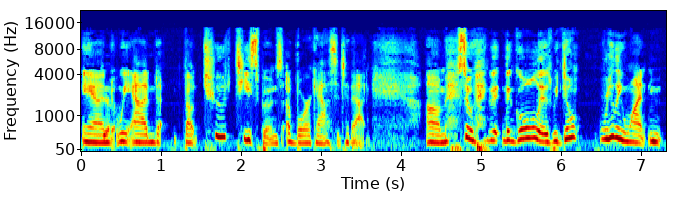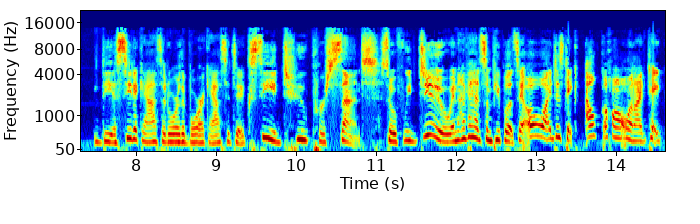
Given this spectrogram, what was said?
and Yeah. we add about two teaspoons of boric acid to that. Um, so the, the goal is we don't really want the acetic acid or the boric acid to exceed 2%. So if we do, and I've had some people that say, oh, I just take alcohol and I take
